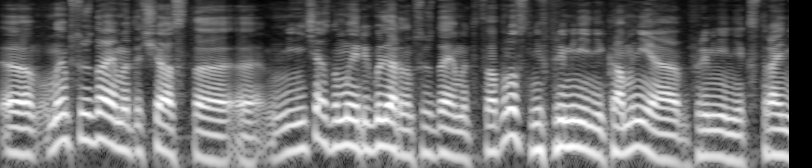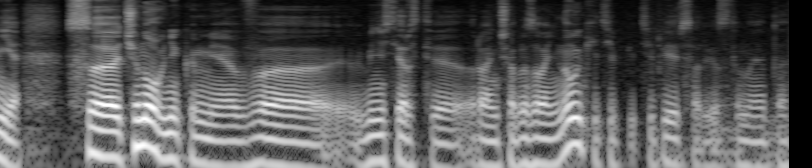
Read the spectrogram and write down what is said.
мы обсуждаем это часто, э, не часто, мы регулярно обсуждаем этот вопрос, не в применении ко мне, а в применении к стране, с чиновниками в э, Министерстве раньше образования и науки, теп- теперь, соответственно, это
